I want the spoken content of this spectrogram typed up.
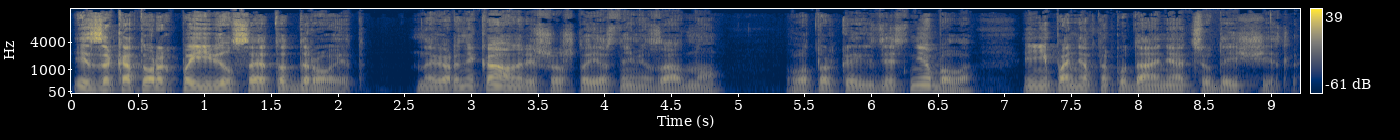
из-за которых появился этот дроид. Наверняка он решил, что я с ними заодно. Вот только их здесь не было, и непонятно, куда они отсюда исчезли.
